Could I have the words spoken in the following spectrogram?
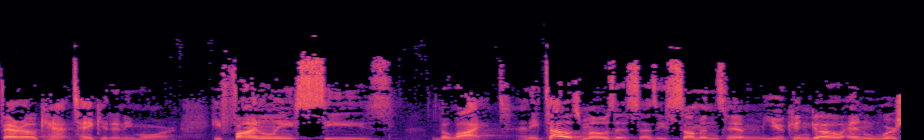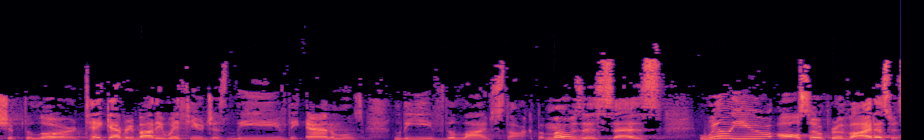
Pharaoh can't take it anymore. He finally sees the light. And he tells Moses as he summons him, You can go and worship the Lord. Take everybody with you. Just leave the animals, leave the livestock. But Moses says, Will you also provide us with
